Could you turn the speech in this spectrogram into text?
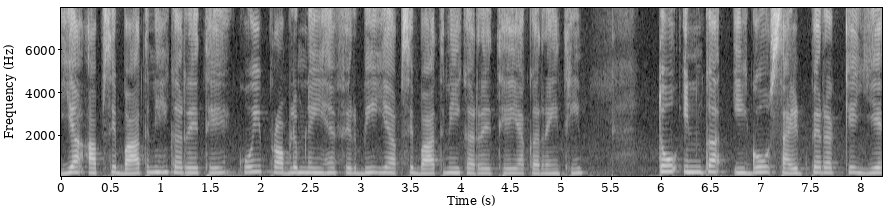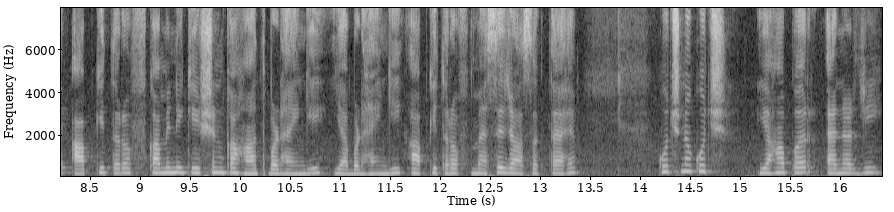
या आपसे बात नहीं कर रहे थे, कोई प्रॉब्लम नहीं है, फिर भी ये आपसे बात नहीं कर रहे थे या कर रही थी तो इनका ईगो साइड पे रख के ये आपकी तरफ़ कम्युनिकेशन का हाथ बढ़ाएँगे या बढ़ाएँगी, आपकी तरफ़ मैसेज आ सकता है। कुछ ना कुछ यहाँ पर एनर्जी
